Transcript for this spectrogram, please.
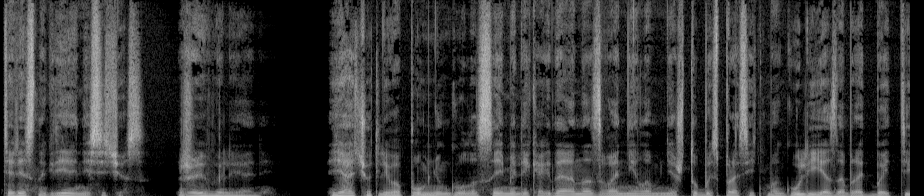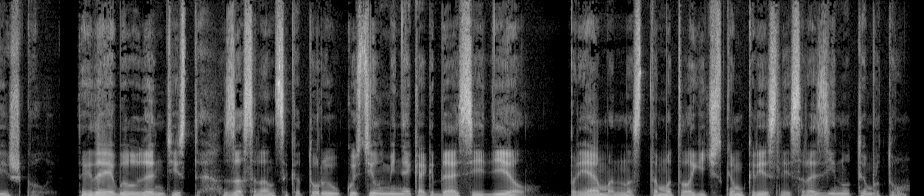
Интересно, где они сейчас? Живы ли они? Я отчетливо помню голос Эмили, когда она звонила мне, чтобы спросить, могу ли я забрать Бетти из школы. Тогда я был у дантиста, засранца, который укусил меня, когда сидел прямо на стоматологическом кресле с разинутым ртом.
